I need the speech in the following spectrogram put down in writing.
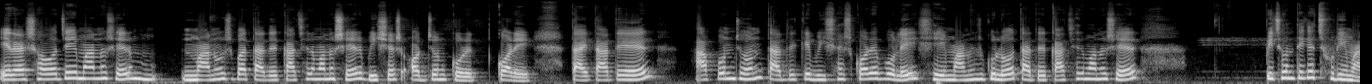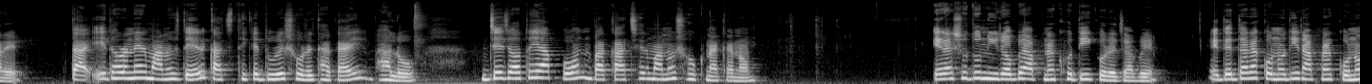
এরা সহজেই মানুষের মানুষ বা তাদের কাছের মানুষের বিশ্বাস অর্জন করে করে। তাই তাদের আপনজন তাদেরকে বিশ্বাস করে বলেই সেই মানুষগুলো তাদের কাছের মানুষের পিছন থেকে ছুরি মারে। তা এ ধরনের মানুষদের কাছ থেকে দূরে সরে থাকাই ভালো। যে যতই আপন বা কাছের মানুষ হোক না কেন। এরা শুধু নীরবে আপনার ক্ষতিই করে যাবে। এদের দ্বারা কোনো দিন আপনার কোনো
